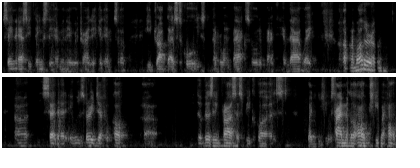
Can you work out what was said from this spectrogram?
say nasty things to him and they would try to hit him. So he dropped out of school. He never went back. So it impacted him that way. Uh, my mother um, uh, said that it was very difficult uh, the visiting process because when it was time to go home, she went home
